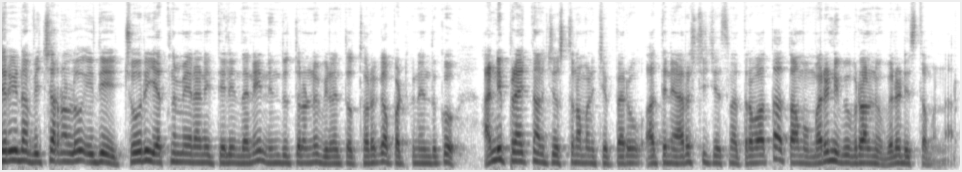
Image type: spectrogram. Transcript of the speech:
జరిగిన విచారణలో ఇది చోరీ యత్నమేనని తేలిందని నిందితులను వీరంతో త్వరగా పట్టుకునేందుకు అన్ని ప్రయత్నాలు చేస్తున్నామని చెప్పారు. అతన్ని అరెస్టు చేసిన తర్వాత తాము మరిన్ని వివరాలను వెల్లడిస్తామన్నారు.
